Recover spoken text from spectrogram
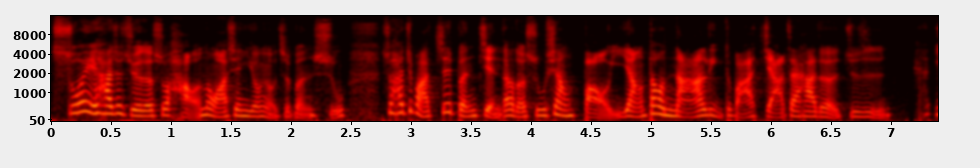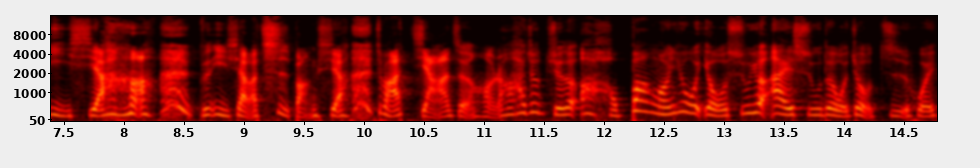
所以他就觉得说，好，那我要先拥有这本书，所以他就把这本捡到的书像宝一样，到哪里都把它夹在他的就是腋下，不是腋下了，翅膀下，就把它夹着哈。然后他就觉得啊，好棒哦，因为我有书又爱书，对我就有智慧，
